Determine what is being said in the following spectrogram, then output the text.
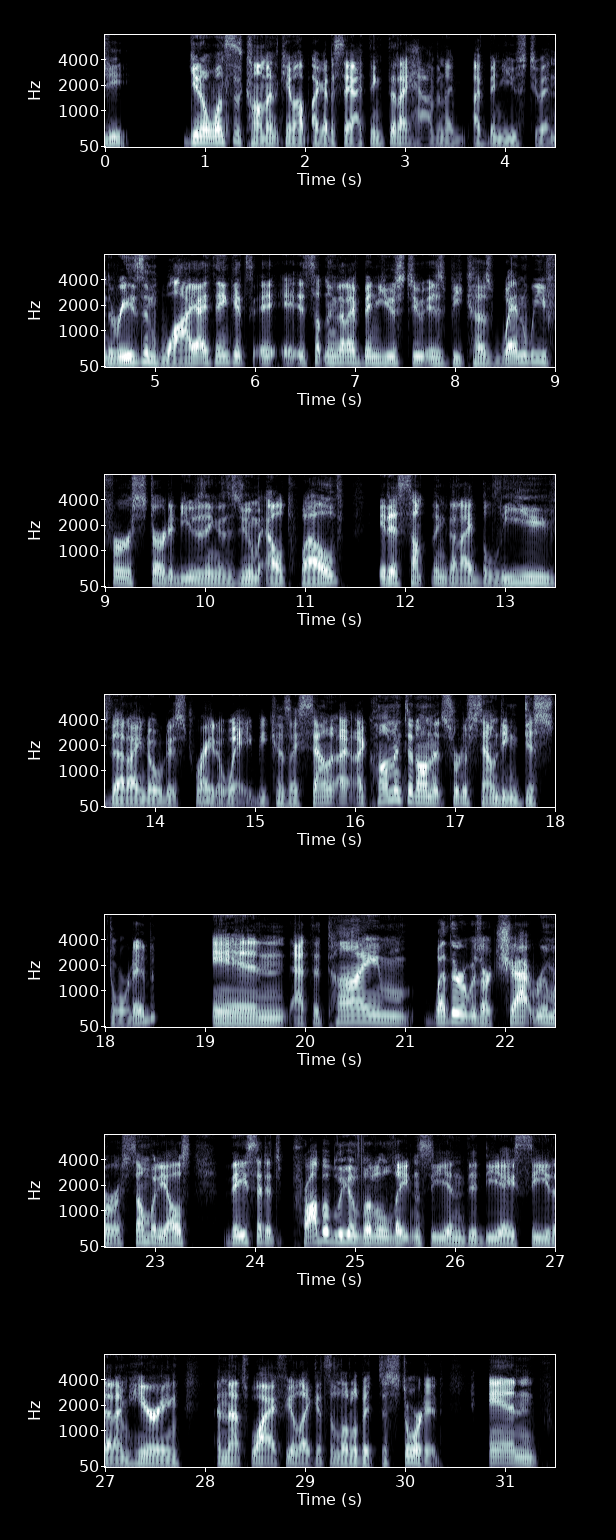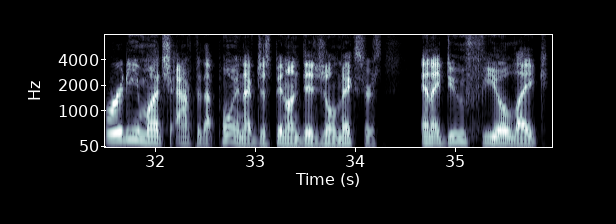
You know, once this comment came up, I got to say I think that I have and I I've been used to it. And the reason why I think it's it, it's something that I've been used to is because when we first started using the Zoom L12, it is something that I believe that I noticed right away because I sound I, I commented on it sort of sounding distorted and at the time, whether it was our chat room or somebody else, they said it's probably a little latency in the DAC that I'm hearing. And that's why I feel like it's a little bit distorted. And pretty much after that point, I've just been on digital mixers. And I do feel like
